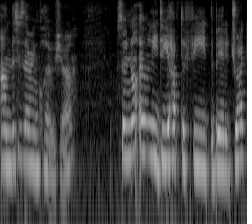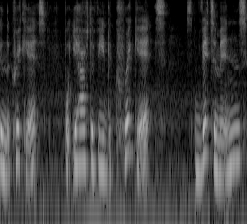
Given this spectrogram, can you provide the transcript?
and this is their enclosure. So not only do you have to feed the bearded dragon the crickets, but you have to feed the crickets vitamins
